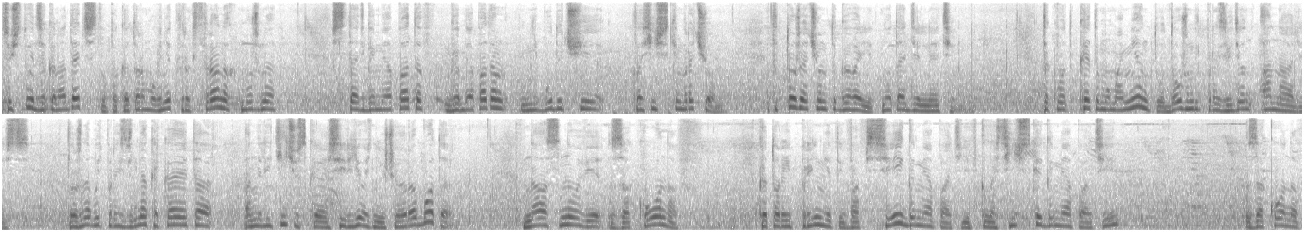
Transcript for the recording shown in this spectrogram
Существует законодательство, по которому в некоторых странах можно стать гомеопатов, гомеопатом, не будучи классическим врачом. Это тоже о чем-то говорит, но это отдельная тема. Так вот, к этому моменту должен быть произведен анализ, должна быть произведена какая-то аналитическая, серьезнейшая работа на основе законов, которые приняты во всей гомеопатии, в классической гомеопатии, законов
